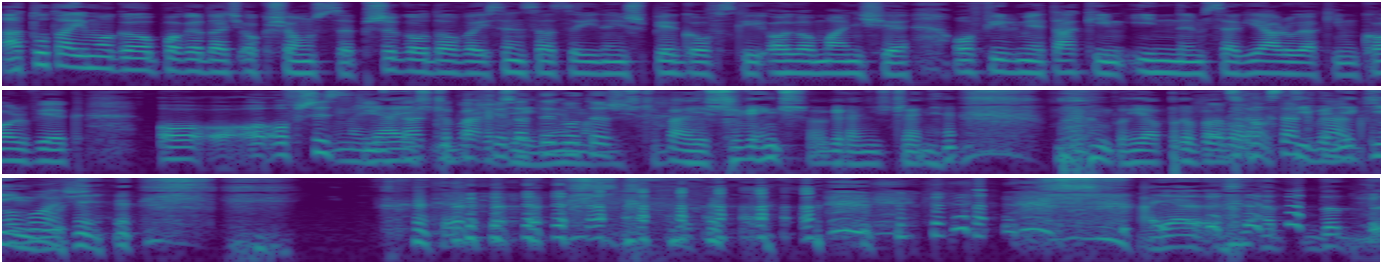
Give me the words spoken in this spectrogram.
A tutaj mogę opowiadać o książce przygodowej, sensacyjnej, szpiegowskiej, o romansie, o filmie takim, innym, serialu jakimkolwiek, o, o, o wszystkim. No ja tak? jeszcze bardziej, dlatego nie, też... jeszcze, jeszcze większe ograniczenie, bo ja prowadzę no, tak, tak, tak, Kingu. No A ja. A do, do...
